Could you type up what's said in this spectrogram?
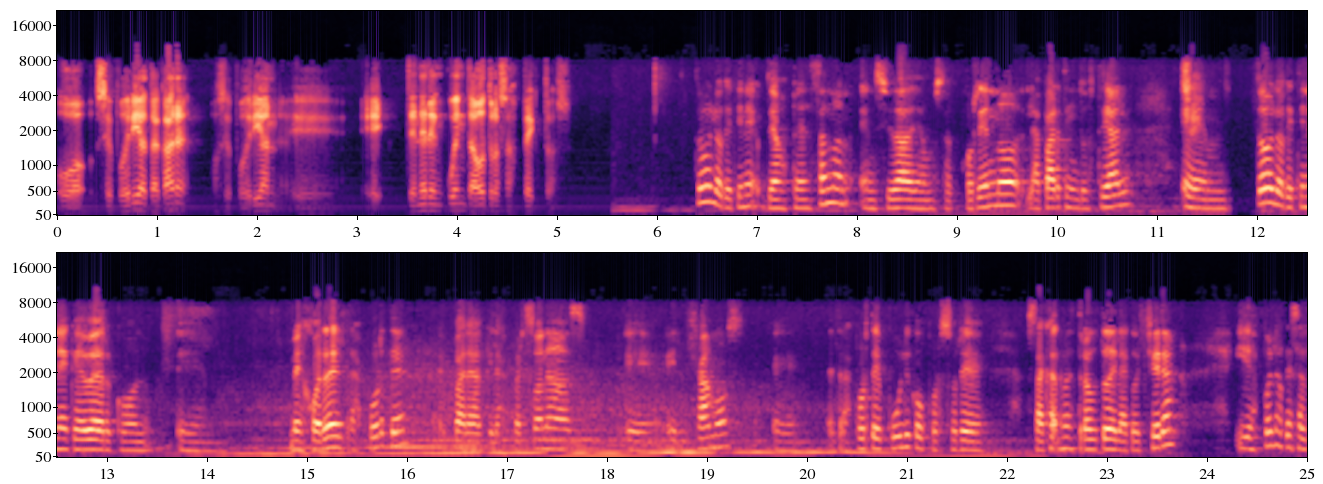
o se podría atacar o se podrían tener en cuenta otros aspectos todo lo que tiene, digamos, pensando en ciudades, digamos, corriendo la parte industrial, em, todo lo que tiene que ver con em, mejorar el transporte para que las personas eh, elijamos eh, el transporte público por sobre sacar nuestro auto de la cochera y después lo que es el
